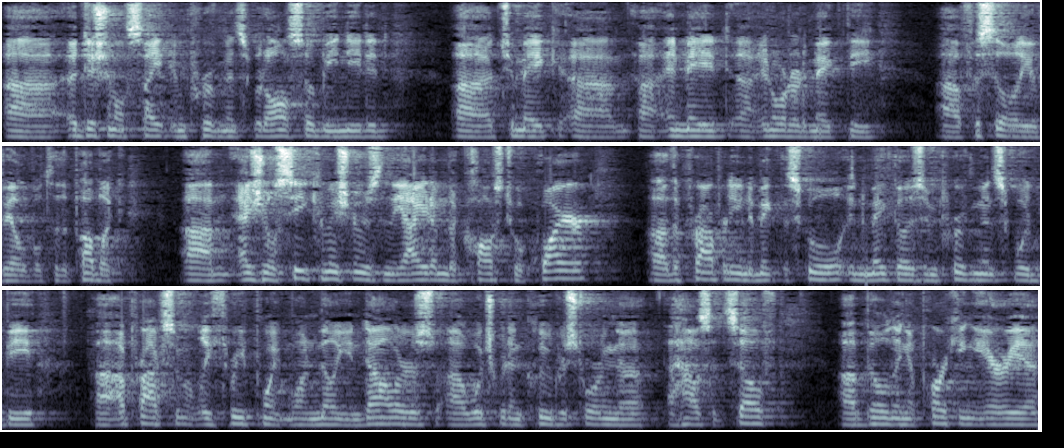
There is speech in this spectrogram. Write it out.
additional site improvements would also be needed to make um, and made in order to make the facility available to the public. Um, as you'll see, commissioners, in the item, the cost to acquire uh, the property and to make the school and to make those improvements would be uh, approximately $3.1 million, uh, which would include restoring the, the house itself, uh, building a parking area,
